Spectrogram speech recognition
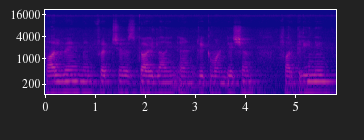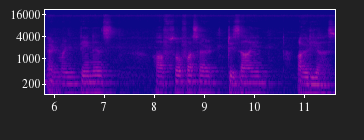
Following manufacturer's guideline and recommendation for cleaning and maintenance of sofa set design ideas.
